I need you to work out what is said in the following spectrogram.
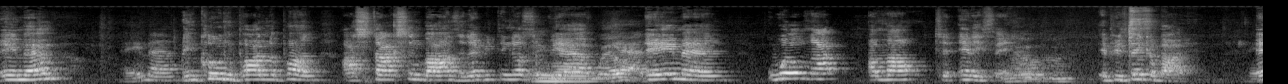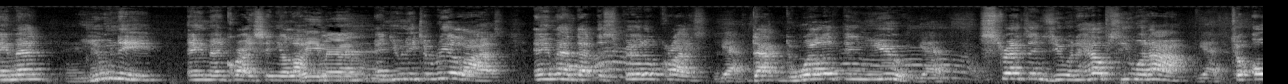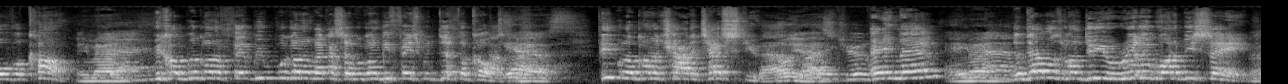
amen, Amen. including, pardon the pun, our stocks and bonds and everything else that we have, Well, Yes. amen, will not amount to anything if you think about it. Amen. You need, amen, Christ in your life. Amen. And you need to realize, amen, that the Spirit of Christ Yes. that dwelleth in you Yes. strengthens you and helps you and I Yes. to overcome. Amen. Because we're gonna fa- we, we're gonna, like I said, we're gonna be faced with difficulty. Yes. People are gonna try to test you. Oh, yes. That's true. Amen. Amen. The devil's gonna do you really want to be saved?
